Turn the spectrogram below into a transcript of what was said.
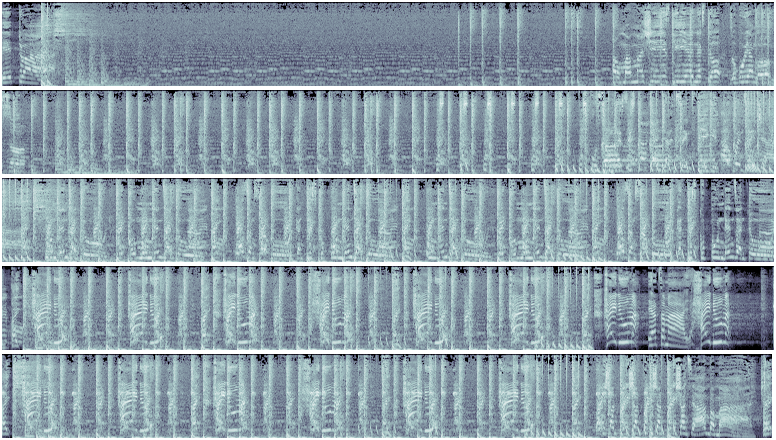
yedwa Oh mama she is here next door zobuya ngomso Uzongizisa undenza ntoni Ay, Hi dude. Hi dude. ay, Hi dude. Hi dude. ay, Hi dude. Hi dude. ay, Hi dude. Yatamaya. Hi dude. ay, Hi dude. Sihamba man. Jay.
